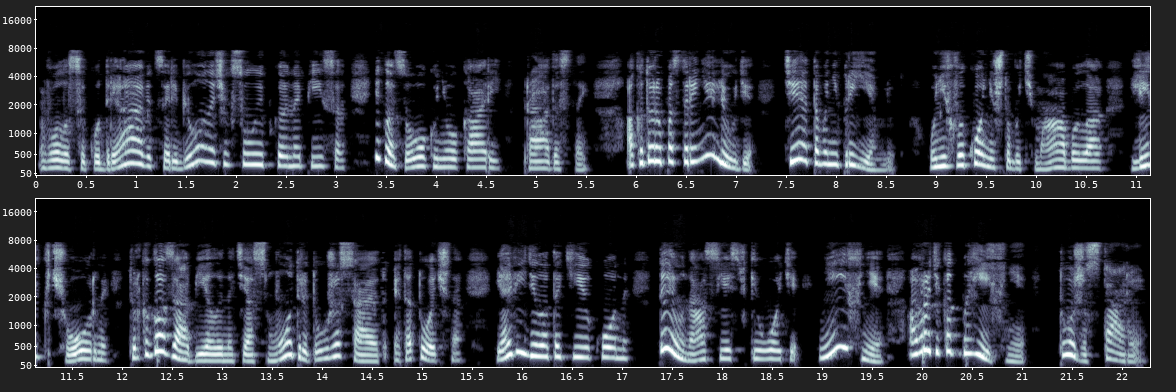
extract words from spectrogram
волосы кудрявятся, ребеночек с улыбкой написан, и глазок у него карий, радостный. А которые по старине люди, те этого не приемлют. У них в иконе, чтобы тьма была, лик черный, только глаза белые на тебя смотрят и ужасают, это точно. Я видела такие иконы, да и у нас есть в Киоте. Не ихние, а вроде как бы ихние, тоже старые.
